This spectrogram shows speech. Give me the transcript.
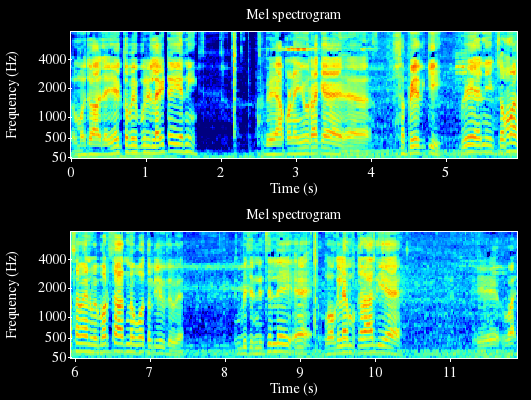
तो मजा आ जाए एक तो भाई पूरी लाइट है ये नहीं वे अपने यूं रखे अ, सफेद की वे यानी चौमासा में वे बरसात में बहुत तकलीफ दे वे इन बीच निचले फॉग लैम्प करा दिया है ये वा-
